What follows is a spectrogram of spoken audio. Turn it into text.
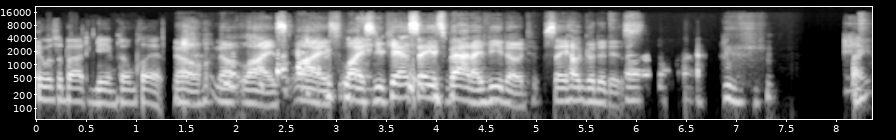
It was a bad game. Don't play it. No, no, lies, lies, lies. You can't say it's bad. I vetoed. Say how good it is. I-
